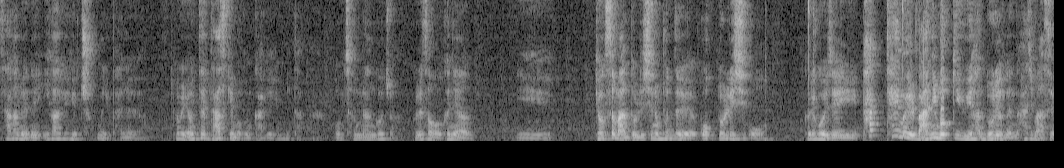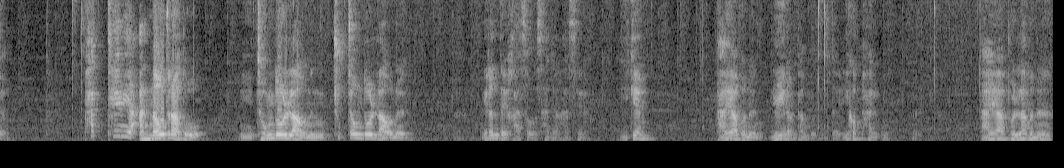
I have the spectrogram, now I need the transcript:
사가면은 이 가격에 충분히 팔려요. 그러면 영템 5개 먹은 가격입니다. 엄청난 거죠. 그래서 그냥 이 격섬 안 돌리시는 분들 꼭 돌리시고 그리고 이제 이 팥템을 많이 먹기 위한 노력은 하지 마세요. 팥템이 안 나오더라도 이 정돌 나오는 축정돌 나오는 이런 데 가서 사냥하세요. 이게 다이아 버는 유일한 방법입니다. 이거 팔고 다이아 벌려면은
